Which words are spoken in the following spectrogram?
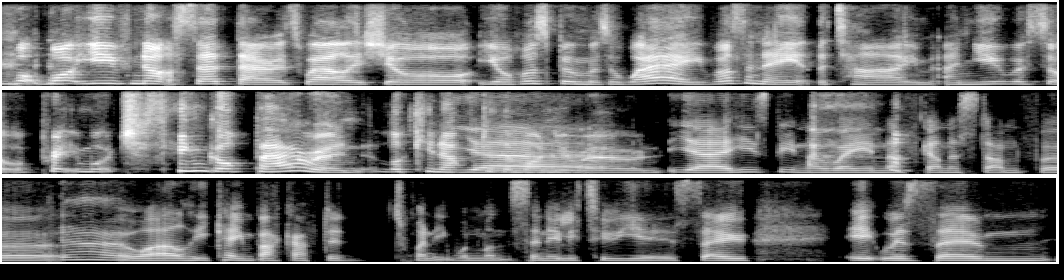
what what you've not said there as well is your your husband was away, wasn't he, at the time, and you were sort of pretty much a single parent looking after yeah, them on your own. Yeah, he's been away in Afghanistan for yeah. a while. He came back after 21 months, so nearly two years. So it was um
